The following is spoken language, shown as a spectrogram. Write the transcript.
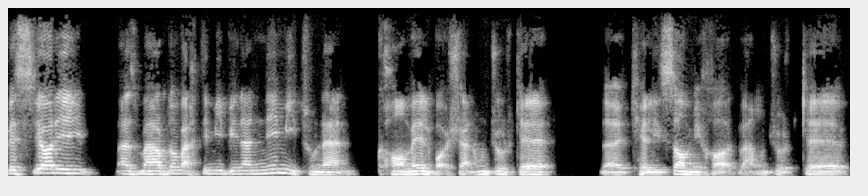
بسیاری از مردم وقتی می‌بینن نمی‌تونن کامل باشن. اونجور که کلیسا می‌خواد و اونجور که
